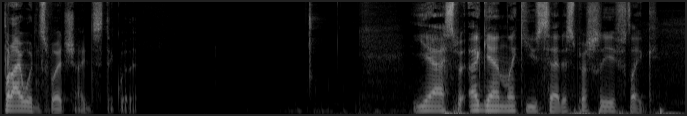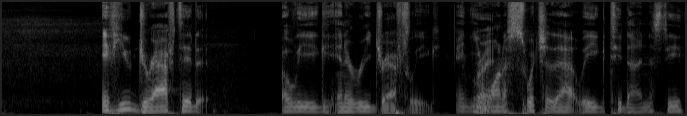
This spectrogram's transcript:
but I wouldn't switch. I'd stick with it. Yeah, again, like you said, especially if like if you drafted a league in a redraft league and you Right. want to switch that league to dynasty,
